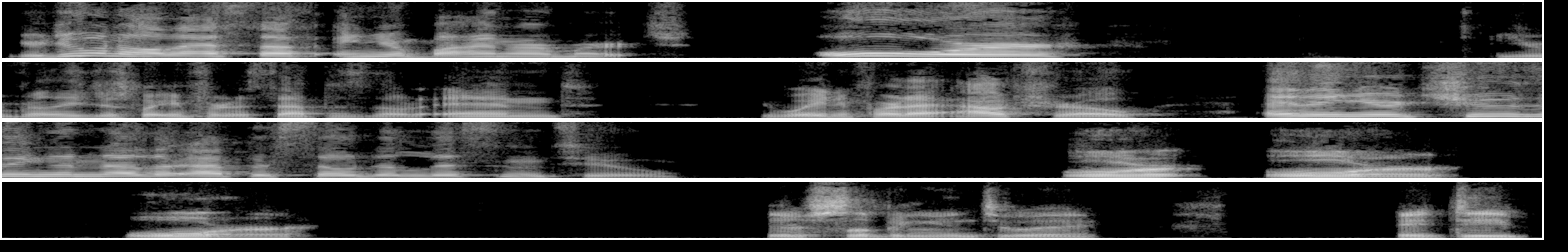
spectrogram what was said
You're doing all that stuff, and you're buying our merch. Or you're really just waiting for this episode to end. You're waiting for that outro, and then you're choosing another episode to listen to. Or or or they're slipping into a a deep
